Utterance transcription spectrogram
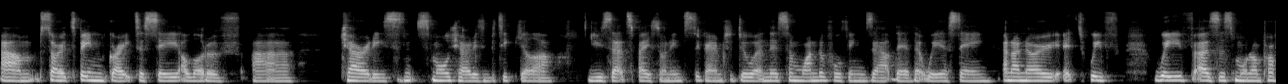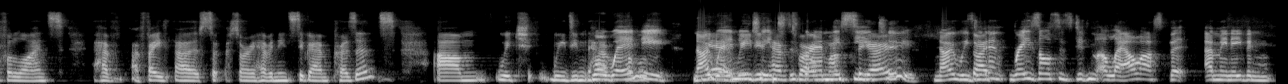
Um, so it's been great to see a lot of uh, charities, small charities in particular, use that space on Instagram to do it. And there's some wonderful things out there that we are seeing. And I know it's we've we've as the Small Nonprofit Alliance have a face uh, so, sorry have an Instagram presence, um, which we didn't well, have. Well, we're new. No, yeah, we're new we to Instagram this year ago. too. No, we so didn't. I, Resources didn't allow us, but I mean, even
